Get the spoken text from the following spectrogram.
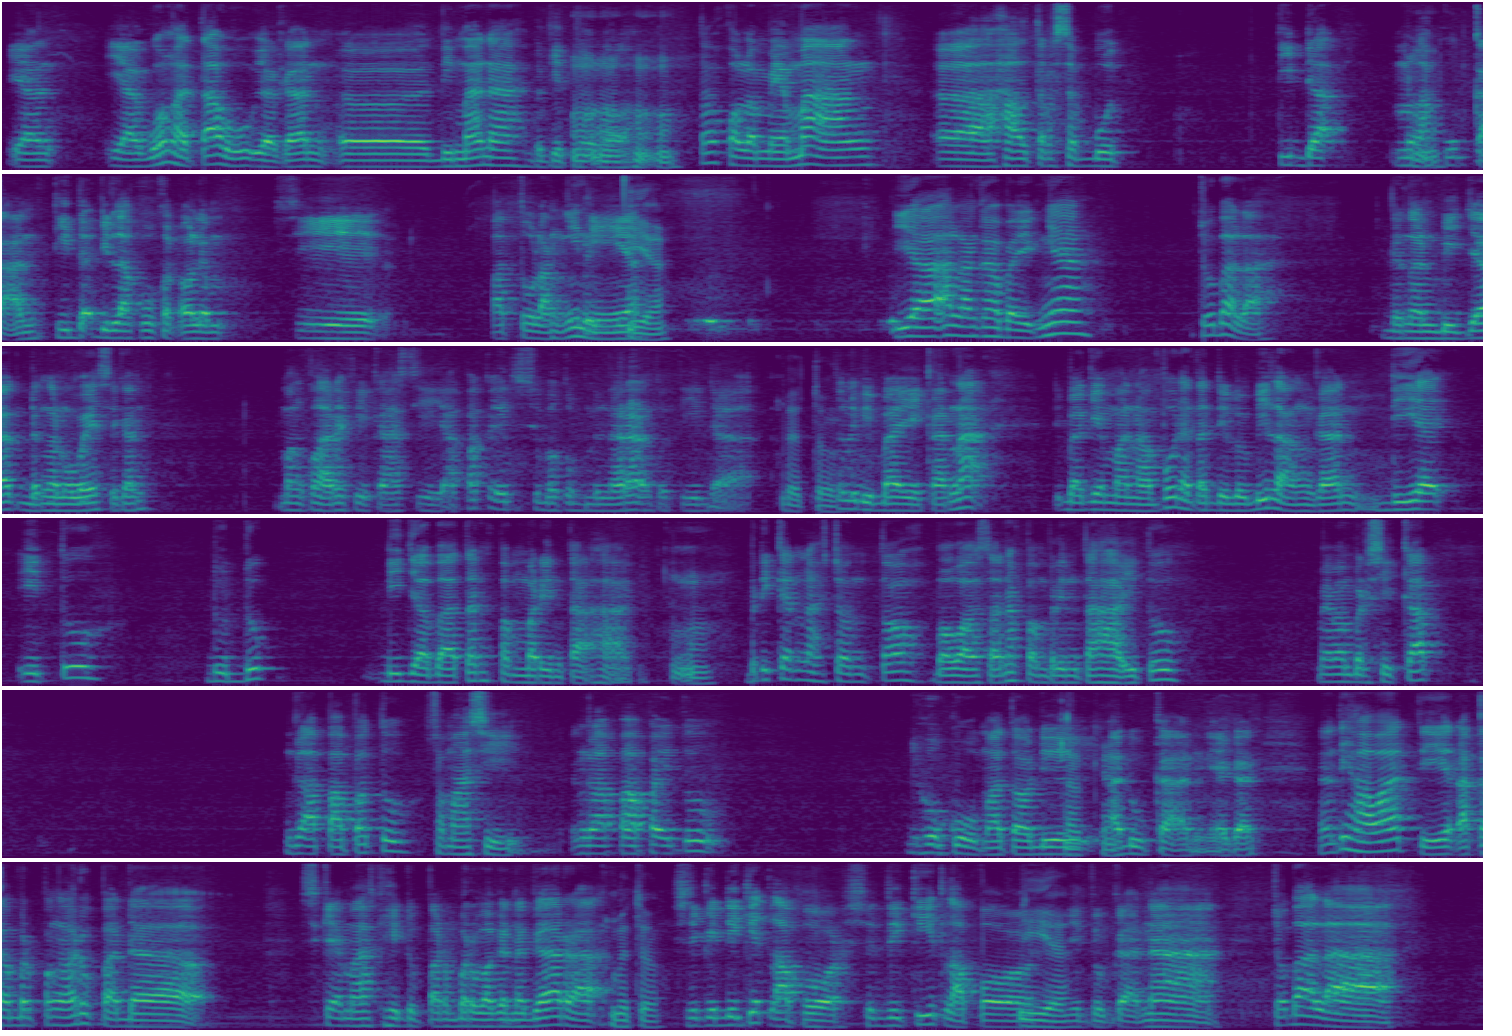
Ya, ya gue nggak tahu, ya kan, eh, di mana begitu loh. hmm, Toh kalau memang eh, hal tersebut tidak melakukan, tidak dilakukan oleh si patulang ini ya, Iya. ya alangkah baiknya cobalah dengan bijak, dengan wise ya kan, mengklarifikasi apakah itu sebuah kebenaran atau tidak. Betul. Itu lebih baik karena di bagaimanapun yang tadi lu bilang kan, dia itu duduk di jabatan pemerintahan. Hmm. Berikanlah contoh bahwasannya pemerintah itu memang bersikap nggak apa-apa tuh somasi, nggak apa-apa itu dihukum atau diadukan ya kan. Nanti khawatir akan berpengaruh pada skema kehidupan berwarga negara Betul. sedikit-dikit lapor, sedikit lapor Iya. gitu kan. Nah, cobalah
